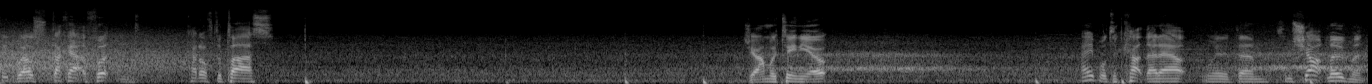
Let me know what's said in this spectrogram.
Did well, stuck out a foot and cut off the pass. João Moutinho. Able to cut that out with um, some sharp movement.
